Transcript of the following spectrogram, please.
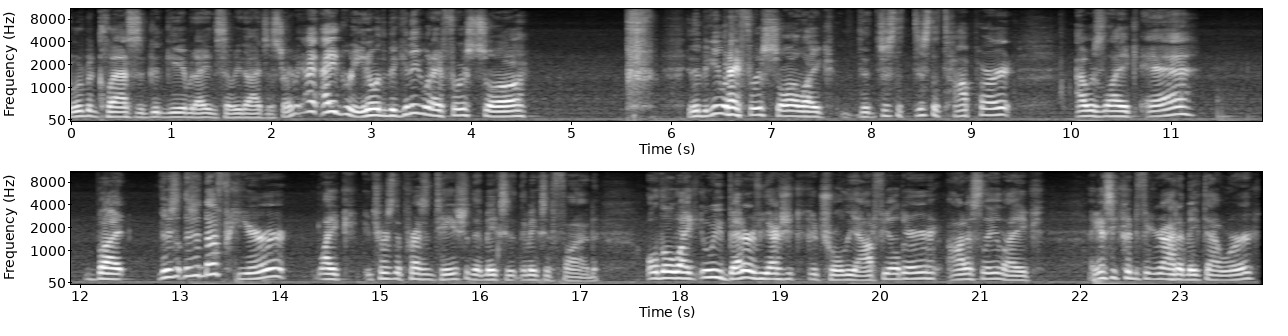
It would have been classed as a good game in 1979 to start. I, I agree. You know, in the beginning when I first saw, in the beginning when I first saw like the just the, just the top part, I was like, eh. But there's there's enough here, like in terms of the presentation that makes it that makes it fun. Although, like, it would be better if you actually could control the outfielder. Honestly, like, I guess he couldn't figure out how to make that work.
